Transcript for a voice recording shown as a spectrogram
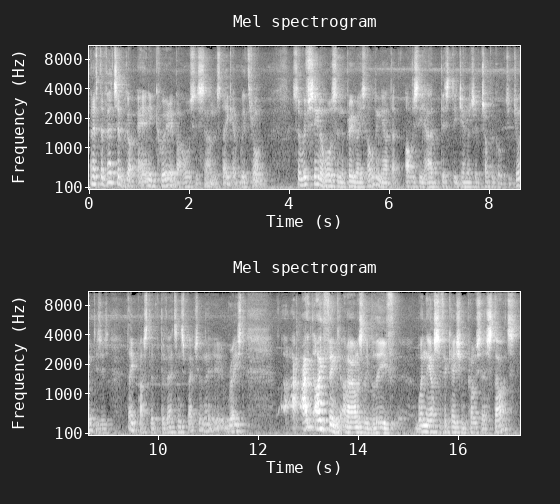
And if the vets have got any query about horses' soundness, they get withdrawn. So we've seen a horse in the pre-race holding yard that obviously had this degenerative tropical joint disease. They passed the, the vet inspection. It raced. I, I, I think, and I honestly believe, when the ossification process starts,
